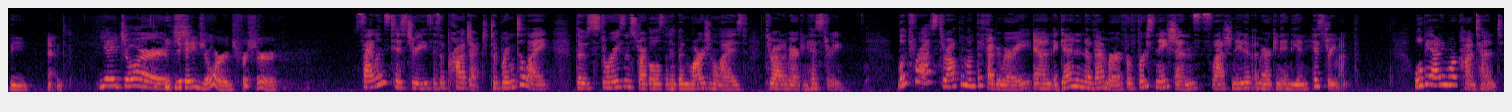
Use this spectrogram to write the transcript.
The end. Yay, George! Yay, George, for sure. Silenced Histories is a project to bring to light those stories and struggles that have been marginalized throughout American history. Look for us throughout the month of February and again in November for First Nations slash Native American Indian History Month. We'll be adding more content.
